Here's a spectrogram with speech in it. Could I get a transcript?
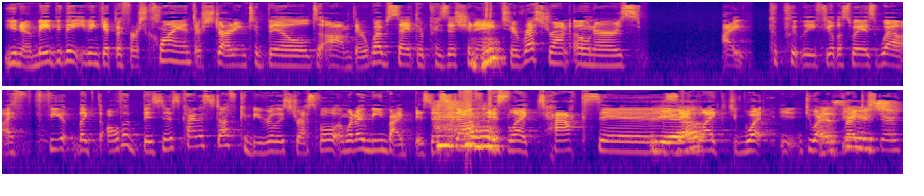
you know, maybe they even get their first client. They're starting to build um, their website. They're positioning mm-hmm. to restaurant owners. I completely feel this way as well. I feel like all the business kind of stuff can be really stressful. And what I mean by business stuff is like taxes yeah. and like what do I That's register? Huge.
